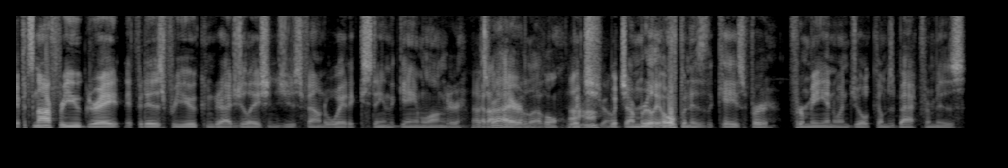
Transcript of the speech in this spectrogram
If it's not for you, great. If it is for you, congratulations. You just found a way to stay in the game longer That's at a higher level, which Uh-huh. which I'm really hoping is the case for for me. And when Joel comes back from his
